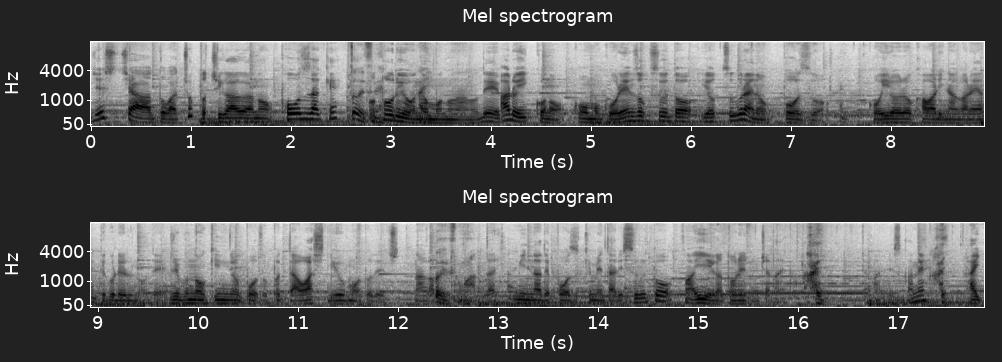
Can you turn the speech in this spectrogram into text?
ジェスチャーとはちょっと違うあのポーズだけを取るようなものなのである1個の項目を連続すると4つぐらいのポーズをこういろいろ変わりながらやってくれるので自分のお気に入りのポーズをプッて合わせて U モードでちょっと眺めてもらったり、みんなでポーズ決めたりすると、まあ、いい絵が撮れるんじゃないかなはいって感じですかね。はい。はい。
